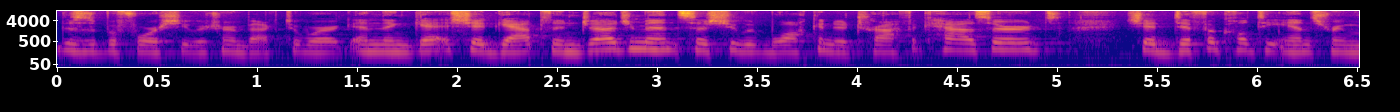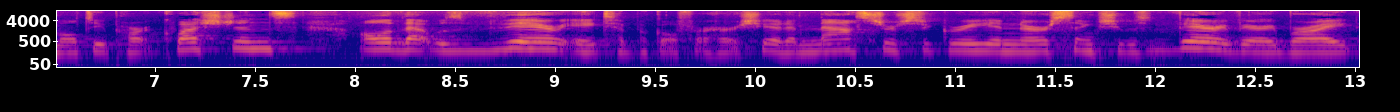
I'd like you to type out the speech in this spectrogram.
This is before she returned back to work. And then ga- she had gaps in judgment, so she would walk into traffic hazards. She had difficulty answering multi part questions. All of that was very atypical for her. She had a master's degree in nursing. She was very, very bright.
